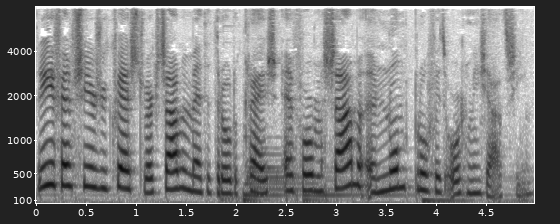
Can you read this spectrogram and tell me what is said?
3FM Series Request werkt samen met het Rode Kruis en vormen samen een non-profit organisatie.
